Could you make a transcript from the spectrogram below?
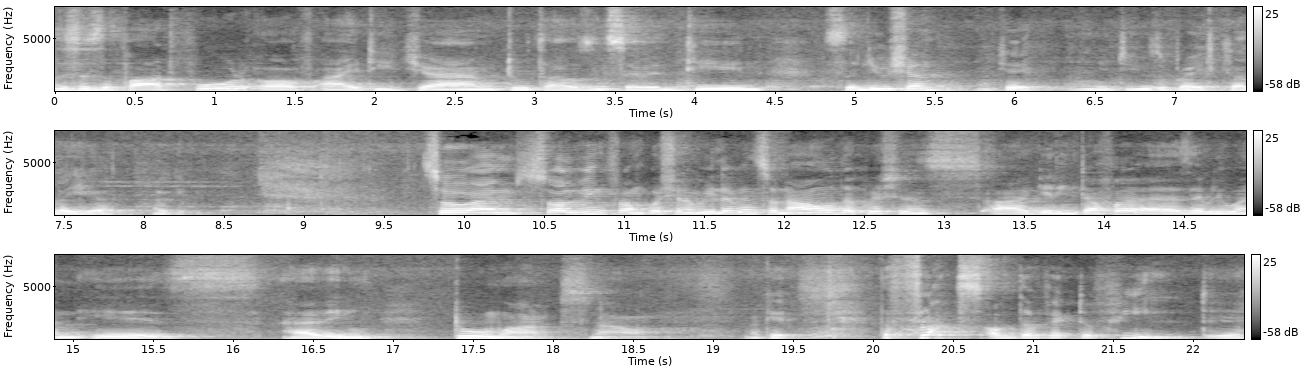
This is the part 4 of IIT JAM 2017 solution. Okay, I need to use a bright color here. Okay. So I'm solving from question number 11. So now the questions are getting tougher as everyone is having two marks now. Okay. The flux of the vector field uh,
